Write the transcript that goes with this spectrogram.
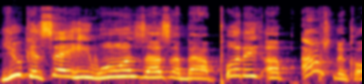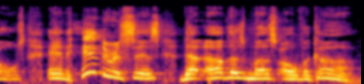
You could say he warns us about putting up obstacles and hindrances that others must overcome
